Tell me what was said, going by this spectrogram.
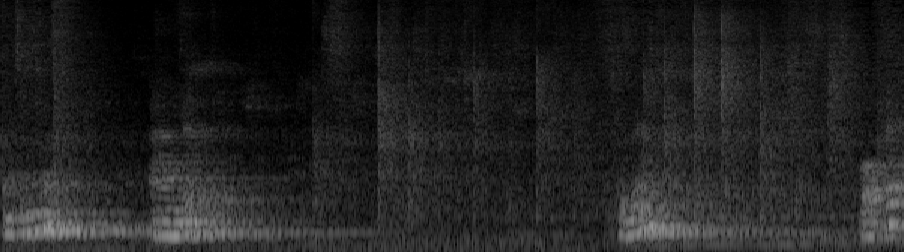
continuous and present? Perfect.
